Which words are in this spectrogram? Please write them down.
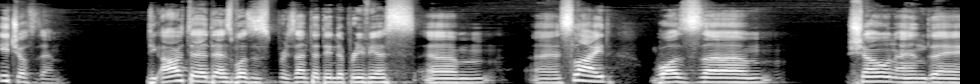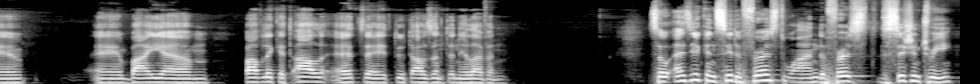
each of them. The RTED, as was presented in the previous um, uh, slide, was um, shown and uh, uh, by um, Pawlik et al. at uh, 2011. So as you can see, the first one, the first decision tree,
